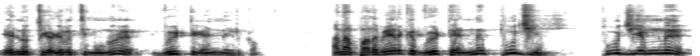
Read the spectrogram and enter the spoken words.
எண்ணூத்தி எழுபத்தி மூணு வீட்டு எண் இருக்கும். ஆனா பல பேருக்கு வீட்டு எண்ணு பூஜ்ஜியம். பூஜ்ஜியம்னு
